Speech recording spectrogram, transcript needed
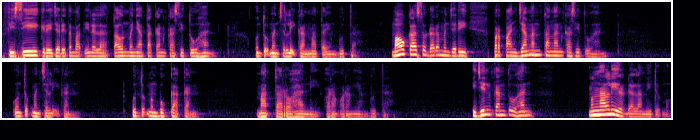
Visi gereja di tempat ini adalah tahun menyatakan kasih Tuhan untuk mencelikkan mata yang buta. Maukah saudara menjadi perpanjangan tangan kasih Tuhan untuk mencelikkan, untuk membukakan mata rohani orang-orang yang buta? Izinkan Tuhan mengalir dalam hidupmu.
